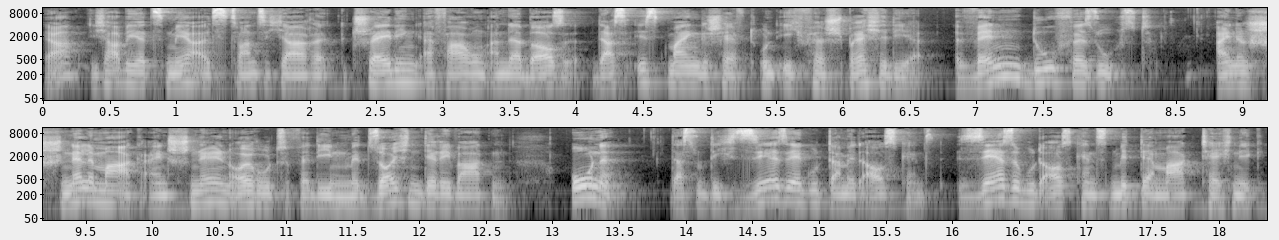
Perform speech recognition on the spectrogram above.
ja, ich habe jetzt mehr als 20 Jahre Trading-Erfahrung an der Börse. Das ist mein Geschäft und ich verspreche dir, wenn du versuchst, eine schnelle Mark, einen schnellen Euro zu verdienen mit solchen Derivaten, ohne dass du dich sehr, sehr gut damit auskennst, sehr, sehr gut auskennst mit der Markttechnik,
